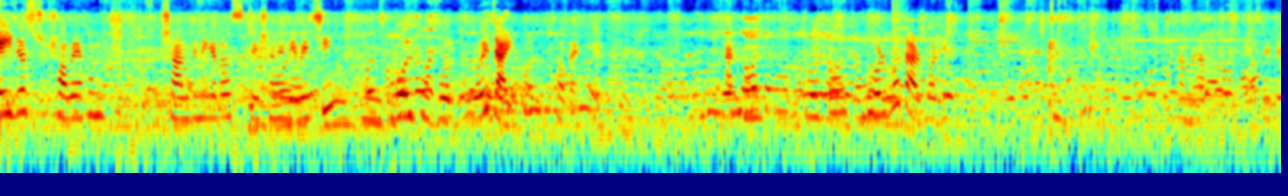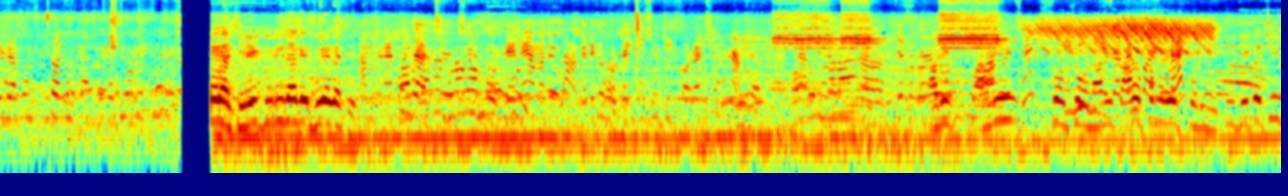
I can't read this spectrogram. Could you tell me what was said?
এই জাস্ট সবে এখন শান্তিনিকেতন স্টেশনে নেমেছি। বোলপুর বোলপুর ওই যাই সব এখন টোটো ধরবো তারপরে আমরা যেতে যাব। চলো। গেছে এই দুদিন আগে ঘুরে গেছে। আমরা এখন যাচ্ছি হচ্ছে হোটেলে। আমাদের তো আগে থেকে হোটেল কিছু ঠিক করা ছিল না। আমি আমি শোন শোন আমি কারোর সঙ্গে করিনি। তুই দেখেছিস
